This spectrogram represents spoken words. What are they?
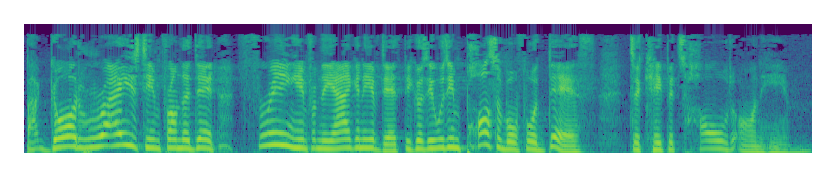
But God raised him from the dead, freeing him from the agony of death because it was impossible for death to keep its hold on him.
